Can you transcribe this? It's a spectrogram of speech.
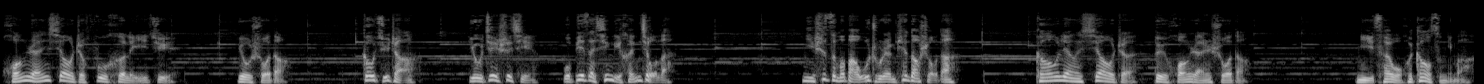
黄然笑着附和了一句，又说道：“高局长，有件事情我憋在心里很久了。你是怎么把吴主任骗到手的？”高亮笑着对黄然说道：“你猜我会告诉你吗？”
